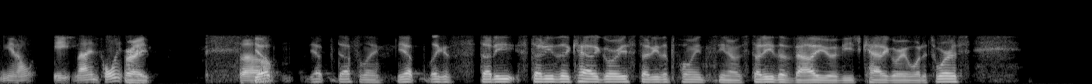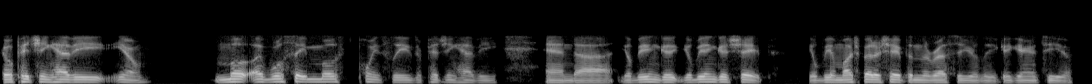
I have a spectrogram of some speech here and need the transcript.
you know eight nine points. Right. So Yep. Yep. Definitely. Yep. Like study study the categories, study the points. You know, study the value of each category, what it's worth. Go pitching heavy. You know, mo- I will say most points leagues are pitching heavy, and uh, you'll be in good. You'll be in good shape. You'll be in much better shape than the rest of your league. I guarantee you.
